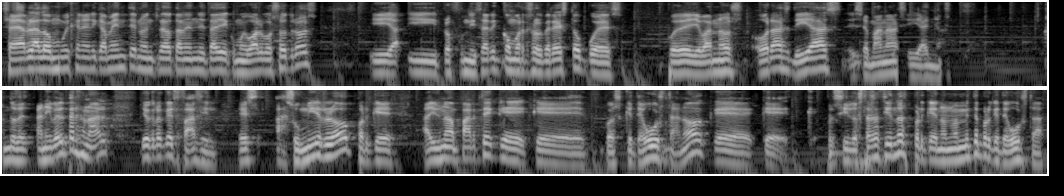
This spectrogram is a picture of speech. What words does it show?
sea, he hablado muy genéricamente, no he entrado tan en detalle como igual vosotros, y, y profundizar en cómo resolver esto, pues puede llevarnos horas, días, semanas y años. Entonces, a nivel personal, yo creo que es fácil, es asumirlo porque hay una parte que, pues, que te gusta, ¿no? Que, pues, si lo estás haciendo es porque normalmente porque te gusta.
